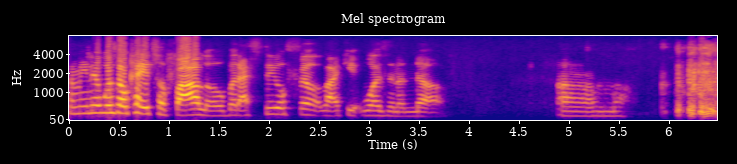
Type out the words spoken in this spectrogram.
I mean, it was okay to follow, but I still felt like it wasn't enough. Um,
